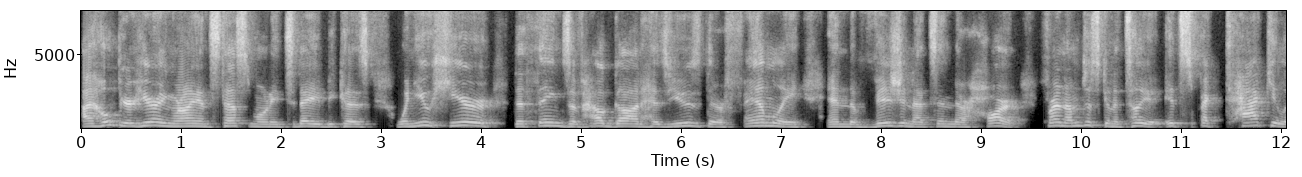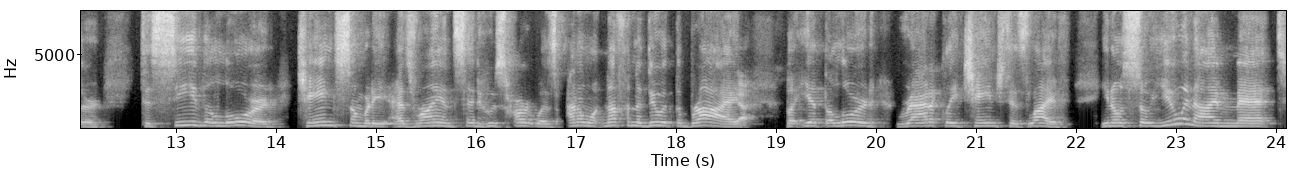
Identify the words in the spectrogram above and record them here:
I hope you're hearing Ryan's testimony today because when you hear the things of how God has used their family and the vision that's in their heart, friend, I'm just going to tell you, it's spectacular to see the Lord change somebody, as Ryan said, whose heart was, I don't want nothing to do with the bride. Yeah. But yet the Lord radically changed his life. You know, so you and I met,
